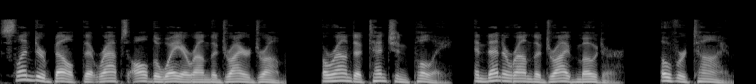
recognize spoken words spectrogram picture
slender belt that wraps all the way around the dryer drum, around a tension pulley, and then around the drive motor. Over time,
